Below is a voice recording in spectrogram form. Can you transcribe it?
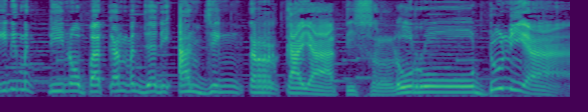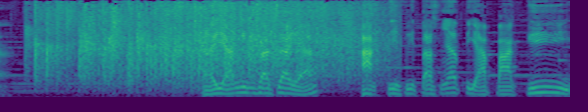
ini dinobatkan menjadi anjing terkaya di seluruh dunia. Bayangin saja ya, aktivitasnya tiap pagi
